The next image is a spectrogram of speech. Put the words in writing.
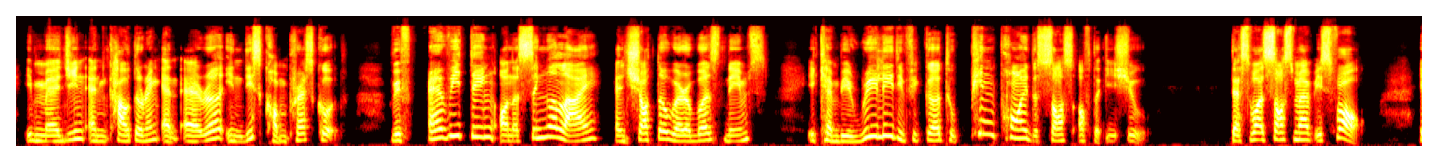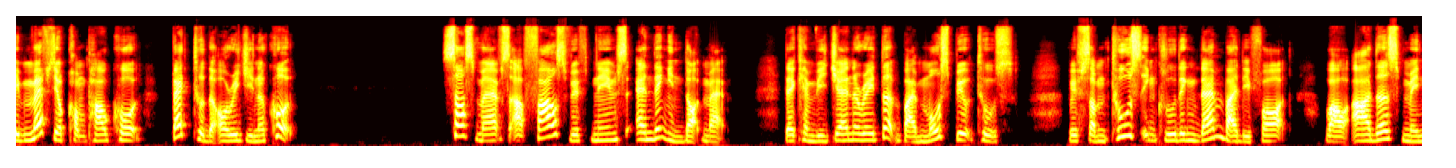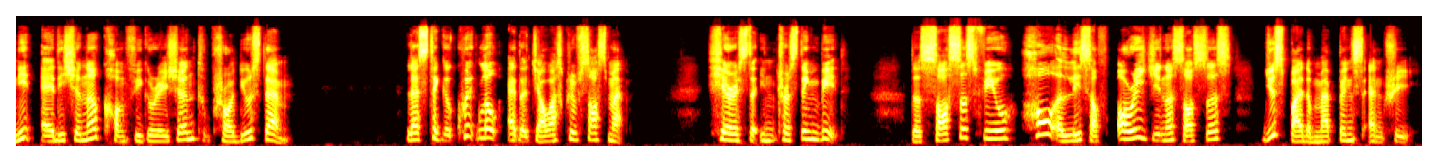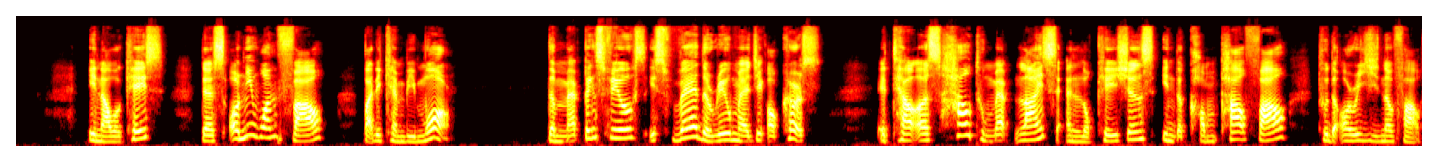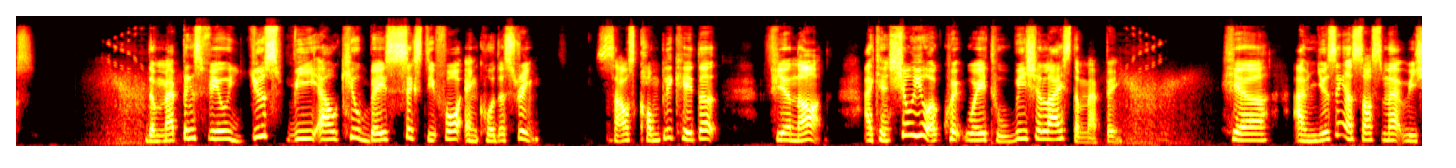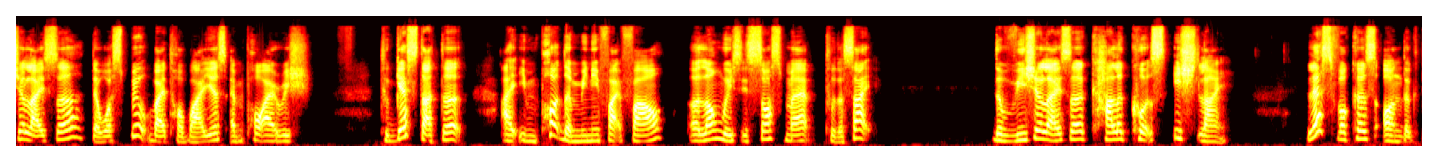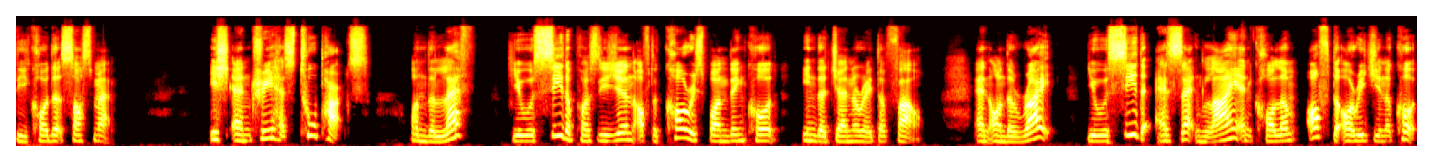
Imagine encountering an error in this compressed code. With everything on a single line and shorter variables names, it can be really difficult to pinpoint the source of the issue. That's what source map is for. It maps your compile code back to the original code. Source maps are files with names ending in .map. They can be generated by most build tools, with some tools including them by default, while others may need additional configuration to produce them. Let's take a quick look at the JavaScript source map. Here is the interesting bit. The sources field hold a list of original sources used by the mappings entry. In our case, there's only one file, but it can be more. The mappings field is where the real magic occurs. It tells us how to map lines and locations in the compiled file to the original files. The mappings field use VLQ-based 64 encoded string. Sounds complicated? Fear not. I can show you a quick way to visualize the mapping. Here, I'm using a source map visualizer that was built by Tobias and Paul Irish. To get started, I import the minified file along with its source map to the site. The visualizer color codes each line. Let's focus on the decoded source map. Each entry has two parts. On the left, you will see the position of the corresponding code in the generated file and on the right, you will see the exact line and column of the original code.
